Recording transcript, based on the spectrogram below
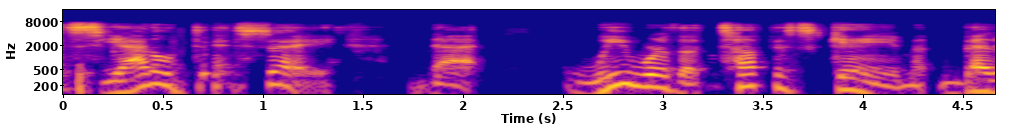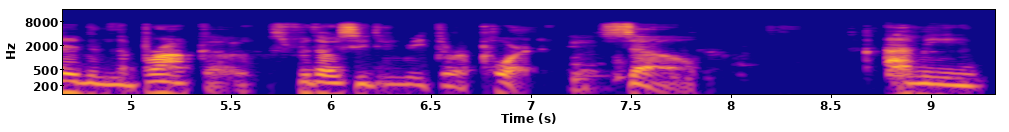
Seattle did say that we were the toughest game better than the Broncos, for those who didn't read the report. So, I mean,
